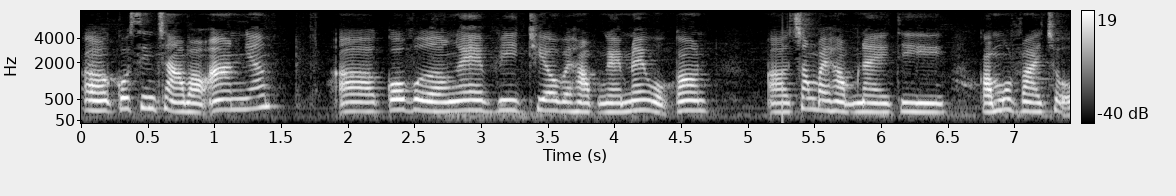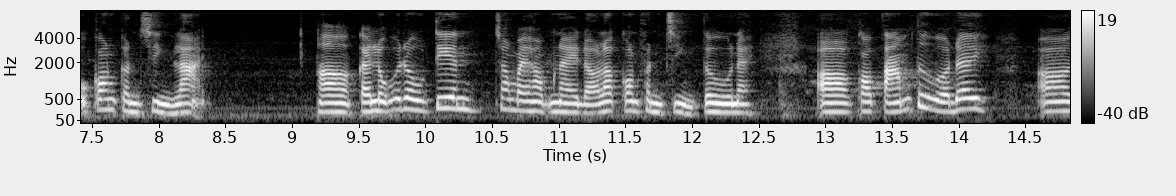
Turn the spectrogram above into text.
À, cô xin chào Bảo An nhé. À, cô vừa nghe video bài học ngày hôm nay của con. À, trong bài học này thì có một vài chỗ con cần chỉnh lại. À, cái lỗi đầu tiên trong bài học này đó là con phần chỉnh từ này. À, có 8 từ ở đây. À,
